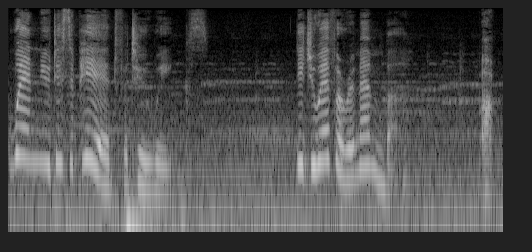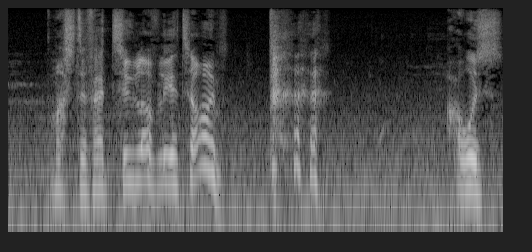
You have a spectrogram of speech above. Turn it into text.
When you disappeared for two weeks? Did you ever remember? I must have had too lovely a time. I was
